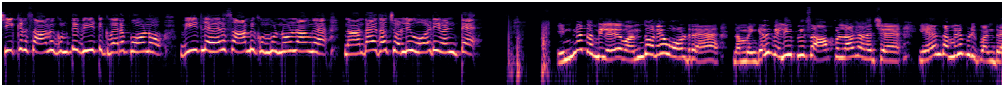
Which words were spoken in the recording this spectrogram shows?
சீக்கிரம் சாமி கும்பிட்டு வீட்டுக்கு வேற போகணும். வீட்ல வேற சாமி கும்பிடணும்னாங்க. நான் தான் ஏதோ சொல்லி ஓடி வந்துட்டேன். என்ன தமிழ் வந்தோடனே ஓடுற. நம்ம எங்கேயாவது வெளியே போய் சாப்பிடலாம்னு நினைச்சேன். ஏன் தமிழ் இப்படி பண்ற?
